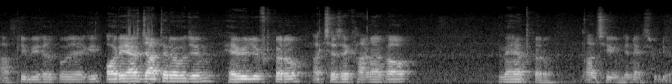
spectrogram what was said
आपकी भी हेल्प हो जाएगी। और यार, जाते रहो जिम हैवी लिफ्ट करो, अच्छे से खाना खाओ, मेहनत करो। I see you in the next video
